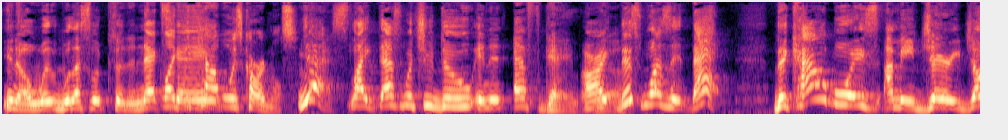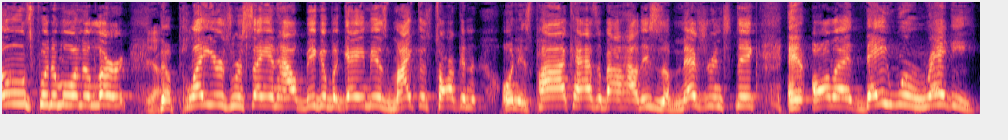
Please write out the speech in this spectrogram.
You know, well, well, let's look to the next Like game. the Cowboys Cardinals. Yes, like that's what you do in an F game. All right, Yeah. this wasn't that. The Cowboys, I mean, Jerry Jones put them on alert. Yeah. The players were saying how big of a game is. Micah's talking on his podcast about how this is a measuring stick and all that. They were ready,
